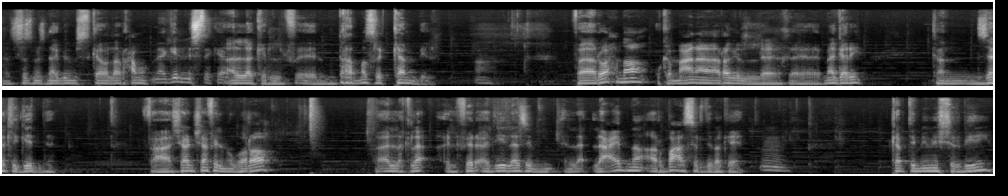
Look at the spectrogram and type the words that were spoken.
الأستاذ مس- نبيل مستكاوي الله يرحمه. نجيب مستكاوي قال لك المنتخب مصر اتكمل آه. فروحنا وكان معانا راجل آه، مجري كان ذكي جدا فعشان شاف المباراة فقال لك لا الفرقة دي لازم لا- لعبنا أربعة سردباكات. كابتن ميمي الشربيني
